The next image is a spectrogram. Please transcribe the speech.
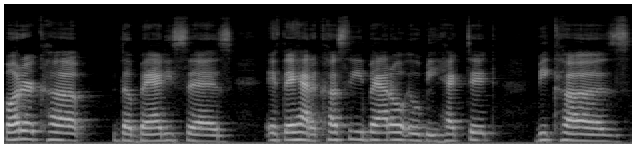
Buttercup, the baddie says if they had a custody battle, it would be hectic because.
